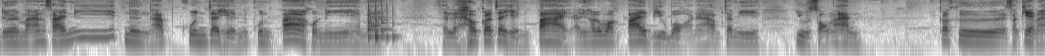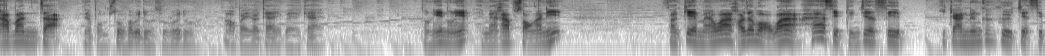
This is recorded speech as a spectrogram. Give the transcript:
เดินมาทางซ้ายนิดหนึ่งครับ คุณจะเห็นคุณป้าคนนี้เห็นไหมเสร็จแล้วก็จะเห็นป้าย อันนี้เขาเรียกว่าป้ายบิลบอร์ดนะครับ จะมีอยู่ 2 อัน ก็คือสังเกตไหมครับ มันจะเดี๋ยวผมซูมเข้าไปดูซูมเข้าไปดู เอาไปใกล้ๆไปใกล้ตรงนี้ตรงนี้เห็นไหมครับสองอันนี้ สังเกตไหมว่าเขาจะบอกว่า 50ถึง70อีกการนึงก็คือ 70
